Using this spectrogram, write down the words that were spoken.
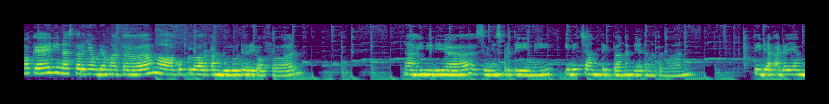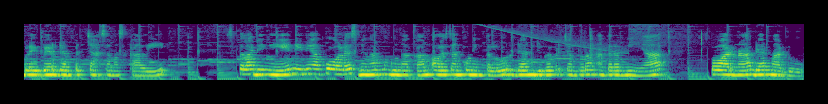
Oke, ini nastarnya udah mateng, mau aku keluarkan dulu dari oven. Nah, ini dia hasilnya seperti ini. Ini cantik banget ya, teman-teman. Tidak ada yang bleber dan pecah sama sekali. Setelah dingin, ini aku oles dengan menggunakan olesan kuning telur dan juga percampuran antara minyak, pewarna, dan madu.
